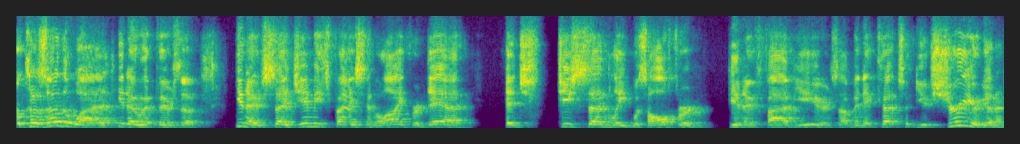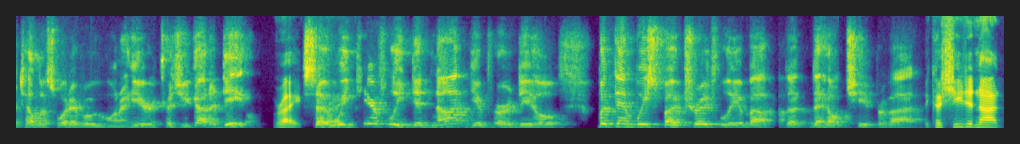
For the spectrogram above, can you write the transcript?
because otherwise, you know, if there's a, you know, say Jimmy's facing life or death, and she suddenly was offered, you know, five years. I mean, it cuts. You sure you're going to tell us whatever we want to hear because you got a deal. Right. So right. we carefully did not give her a deal, but then we spoke truthfully about the, the help she had provided. because she did not,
